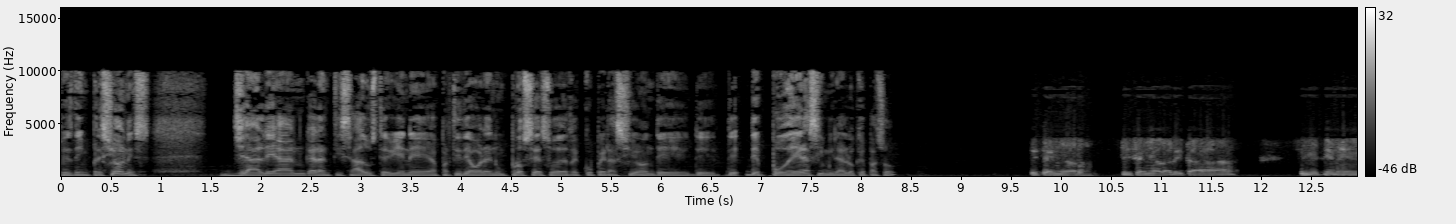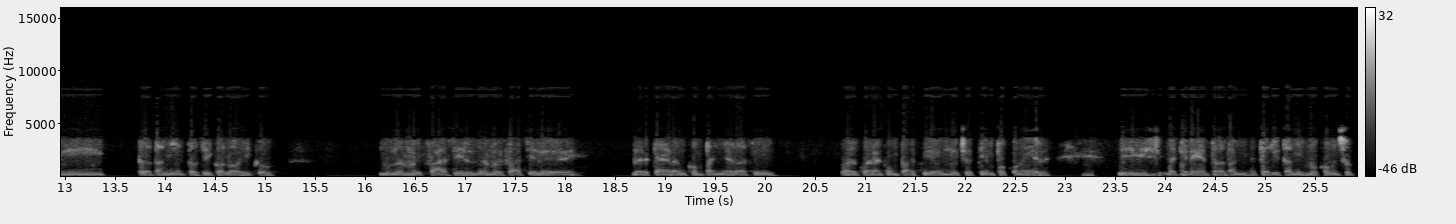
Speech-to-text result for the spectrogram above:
pues, de impresiones. ¿Ya le han garantizado, usted viene a partir de ahora en un proceso de recuperación, de, de, de, de poder asimilar lo que pasó? Sí, señor. Sí, señor. Ahorita si me tienen tratamiento psicológico. No es muy fácil, no es muy fácil eh, ver caer a un compañero así, con el cual ha compartido mucho tiempo con él. Y sí, me tienen en tratamiento ahorita mismo con, su-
